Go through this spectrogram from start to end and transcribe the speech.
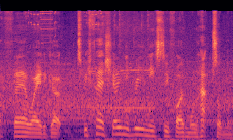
a fair way to go. To be fair, she only really needs to do five more laps on them.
